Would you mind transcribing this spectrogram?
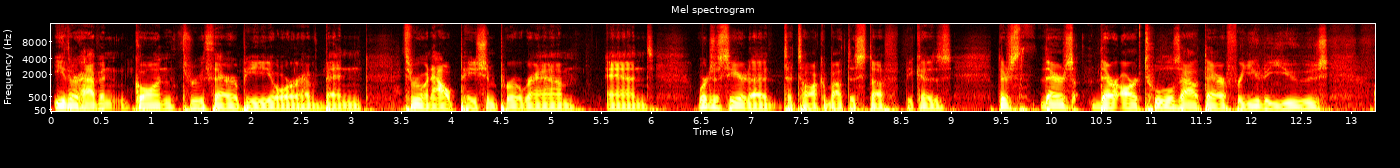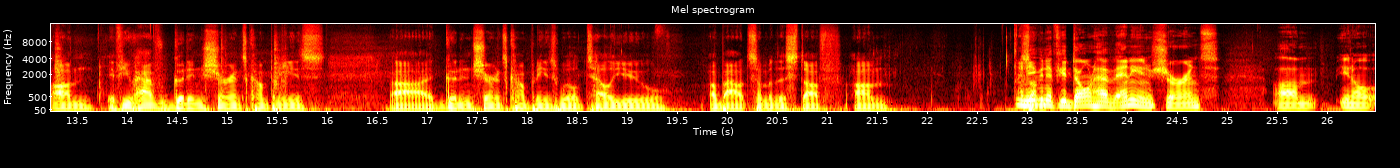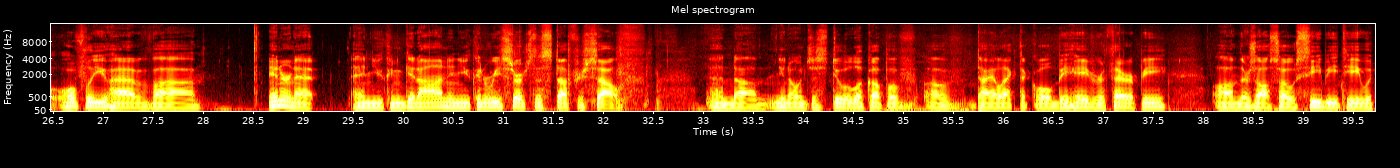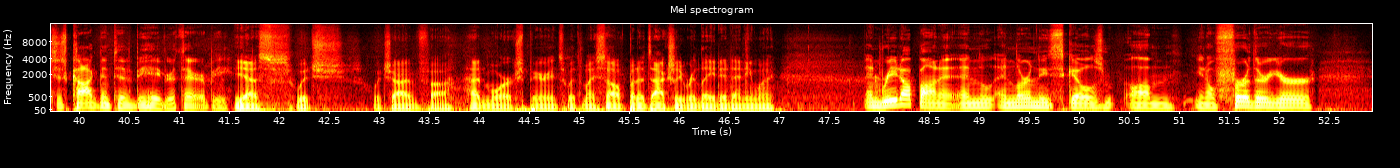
either haven't gone through therapy or have been through an outpatient program and we're just here to to talk about this stuff because there's there's there are tools out there for you to use um, if you have good insurance companies uh, good insurance companies will tell you about some of this stuff um, And Some- even if you don't have any insurance, um, you know, hopefully you have uh, internet and you can get on and you can research this stuff yourself. and um, you know just do a lookup of of dialectical behavior therapy. Um, there's also CBT, which is cognitive behavior therapy. Yes, which which I've uh, had more experience with myself, but it's actually related anyway. And read up on it and and learn these skills. Um, you know, further your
